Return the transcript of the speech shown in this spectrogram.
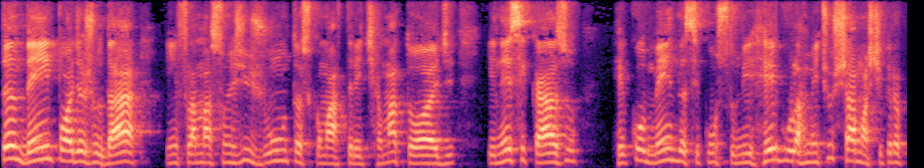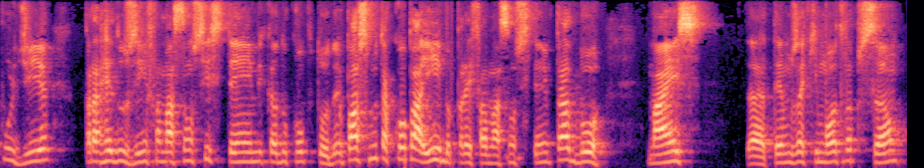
Também pode ajudar em inflamações de juntas, como artrite reumatoide, e nesse caso, recomenda-se consumir regularmente o chá, uma xícara por dia, para reduzir a inflamação sistêmica do corpo todo. Eu passo muita copaíba para inflamação sistêmica para dor, mas uh, temos aqui uma outra opção,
